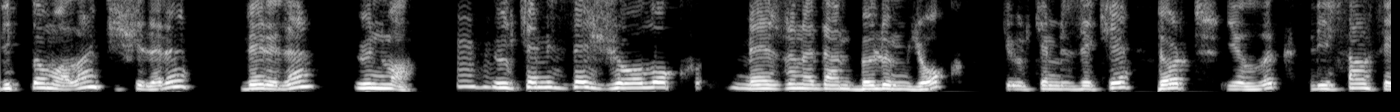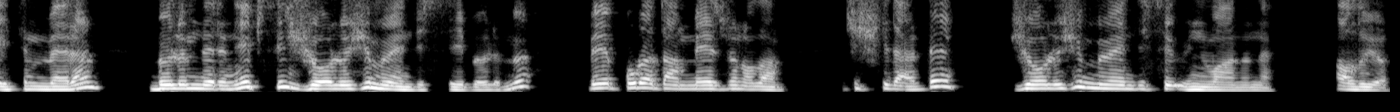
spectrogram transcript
diploma alan kişilere verilen ünvan. Hı hı. Ülkemizde jeolog mezun eden bölüm yok. Ülkemizdeki 4 yıllık lisans eğitim veren bölümlerin hepsi jeoloji mühendisliği bölümü ve buradan mezun olan kişiler de jeoloji mühendisi ünvanını alıyor.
